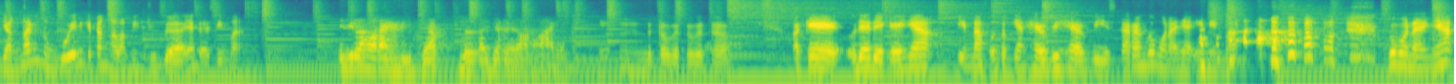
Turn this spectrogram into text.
jangan nungguin kita ngalamin juga ya nggak sih mak Jadilah orang yang bijak, belajar dari orang lain. Mm, betul betul betul Oke, udah deh kayaknya enough untuk yang heavy heavy. Sekarang gue mau nanya ini, Mak. gue mau nanya,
